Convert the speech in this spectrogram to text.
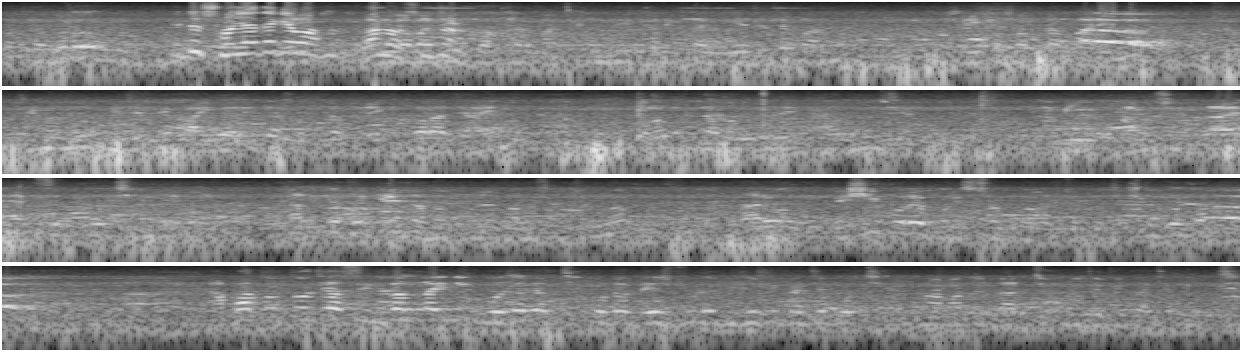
কথাগুলো একটু সোজা থেকে বলো কথার মাঝখান দিয়ে খানিকটা নিয়ে যেতে পারব সেইটা সবটা পারি না তৃণমূল বিজেপি বাইনারিটা সবটা ব্রেক করা যায়নি তরফ যাদবপুরে ফল হয়েছে আমি মানুষের রায় অ্যাকসেপ্ট করছি। এবং কালকে থেকে যাদবপুরের মানুষের জন্য আরও বেশি করে পরিশ্রম করার জন্য চেষ্টা করব। আপাতত যা সিলভার লাইনিং বোঝা যাচ্ছে, গোটা দেশ জুড়ে বিজেপি প্যাচে পড়ছে এবং আমাদের রাজ্যেও বিজেপি প্যাচে পড়ছে।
